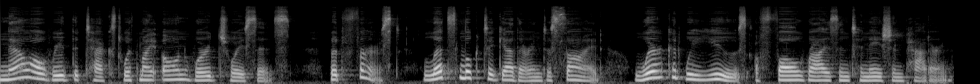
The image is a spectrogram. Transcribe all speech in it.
Now I'll read the text with my own word choices. But first, let's look together and decide where could we use a fall-rise intonation pattern?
